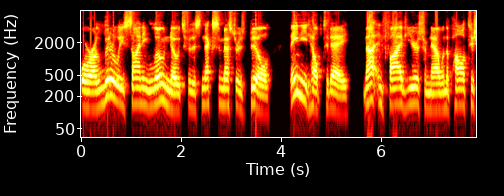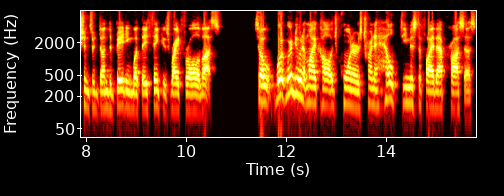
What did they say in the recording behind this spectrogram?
or are literally signing loan notes for this next semester's bill, they need help today, not in five years from now when the politicians are done debating what they think is right for all of us. So, what we're doing at My College Corner is trying to help demystify that process.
